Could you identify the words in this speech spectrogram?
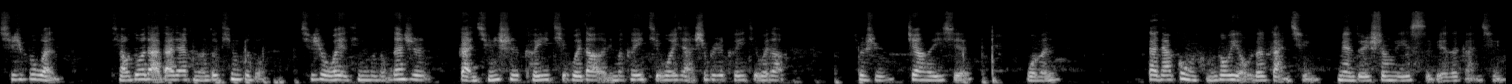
其实不管调多大，大家可能都听不懂。其实我也听不懂，但是感情是可以体会到的。你们可以体会一下，是不是可以体会到，就是这样的一些我们大家共同都有的感情，面对生离死别的感情。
